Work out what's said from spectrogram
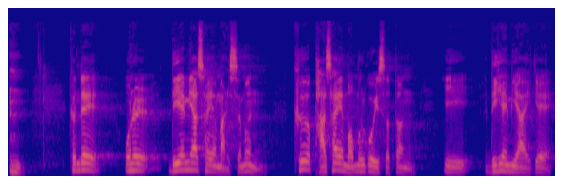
그런데 오늘 니에미아서의 말씀은 그 바사에 머물고 있었던 이 니에미아에게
